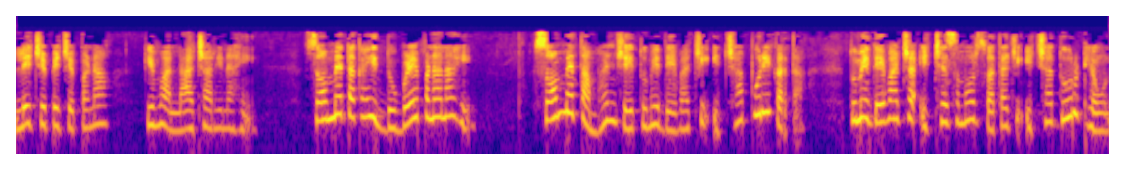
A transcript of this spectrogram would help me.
लेचेपेचेपणा किंवा लाचारी नाही. सौम्यता काही दुबळेपणा नाही. सौम्यता म्हणजे तुम्ही देवाची इच्छा पुरी करता. तुम्ही देवाच्या इच्छेसमोर स्वतःची इच्छा दूर ठेवून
